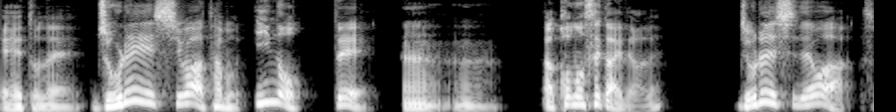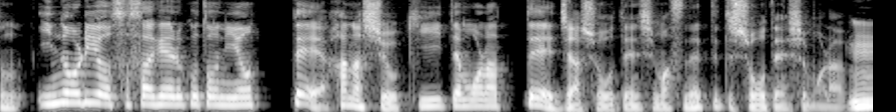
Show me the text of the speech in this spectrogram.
えっ、とね、除霊師は多分祈って、うんうん。あ、この世界ではね。除霊師では、その祈りを捧げることによって話を聞いてもらって、じゃあ昇天しますねって言って昇天してもらう。うんうんう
